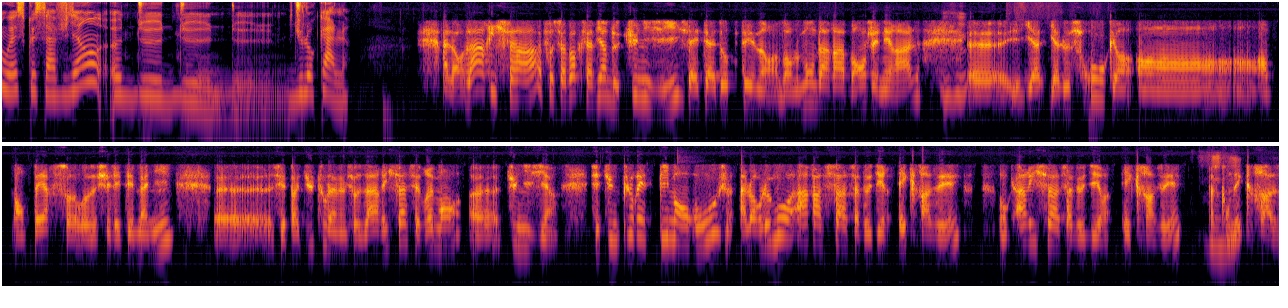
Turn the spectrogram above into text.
ou est-ce que ça vient euh, de, du local? Alors la harissa, il faut savoir que ça vient de Tunisie, ça a été adopté dans, le monde arabe en général. Mhm. Euh, il y, a, le srouk en, Perse, chez les Thémani, euh, c'est pas du tout la même chose. La harissa, c'est vraiment tunisien. C'est une purée de piment rouge. Alors le mot harassa, ça veut dire écraser. Donc harissa, ça veut dire écraser parce qu'on mhm. écrase.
